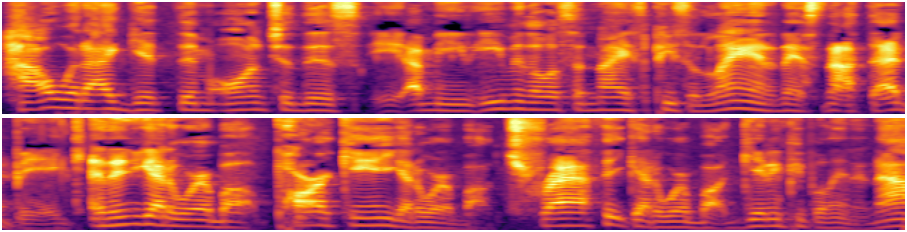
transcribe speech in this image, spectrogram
how would I get them onto this? I mean, even though it's a nice piece of land and it's not that big. And then you got to worry about parking, you got to worry about traffic, you got to worry about getting people in and out.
